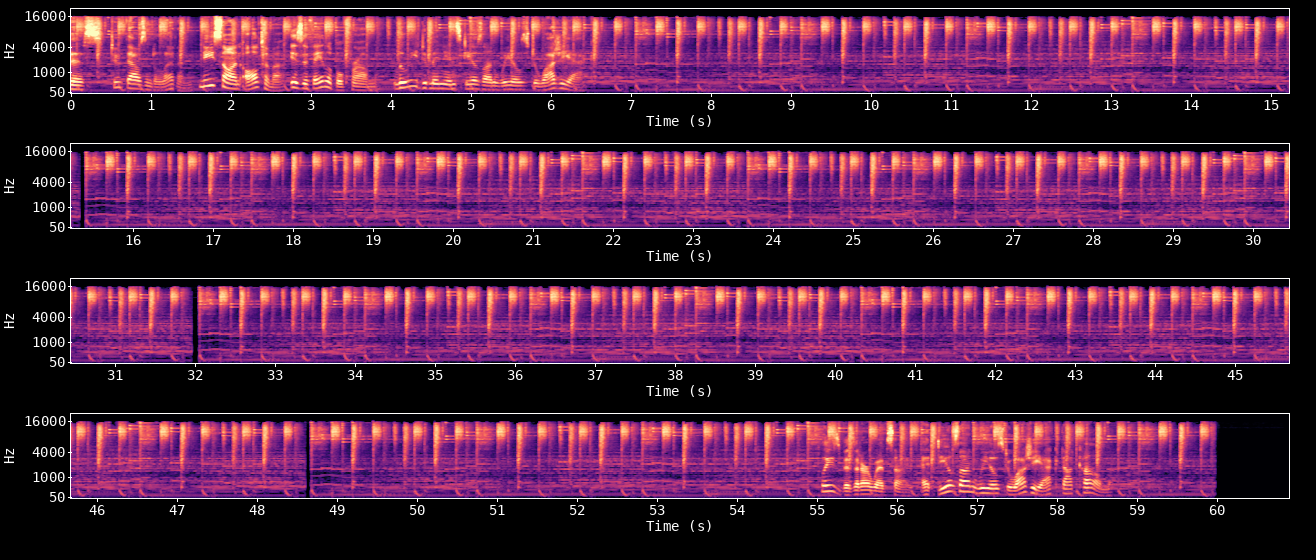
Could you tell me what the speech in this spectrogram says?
This 2011 Nissan Altima is available from Louis Dominion Steels on Wheels Dowagiac. Please visit our website at dealsonwheelsdowagiac.com.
